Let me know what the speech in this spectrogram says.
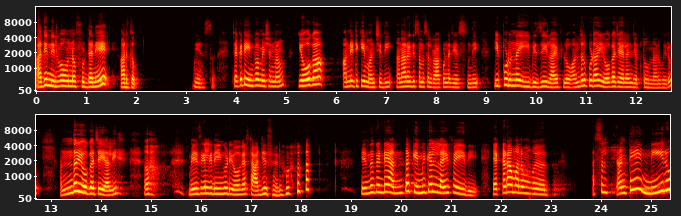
అది నిల్వ ఉన్న ఫుడ్ అనే అర్థం ఎస్. చక్కటి ఇన్ఫర్మేషన్ మ్యామ్ యోగా అన్నిటికీ మంచిది. అనారోగ్య సమస్యలు రాకుండా చేస్తుంది. ఇప్పుడున్న ఈ బిజీ లైఫ్లో అందరూ కూడా యోగా చేయాలని చెప్తూ ఉన్నారు మీరు. అందరూ యోగా చేయాలి. బేసికల్గా నేను కూడా యోగా స్టార్ట్ చేశాను. ఎందుకంటే అంత కెమికల్ లైఫే ఇది. ఎక్కడా మనం అసలు అంటే నీరు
